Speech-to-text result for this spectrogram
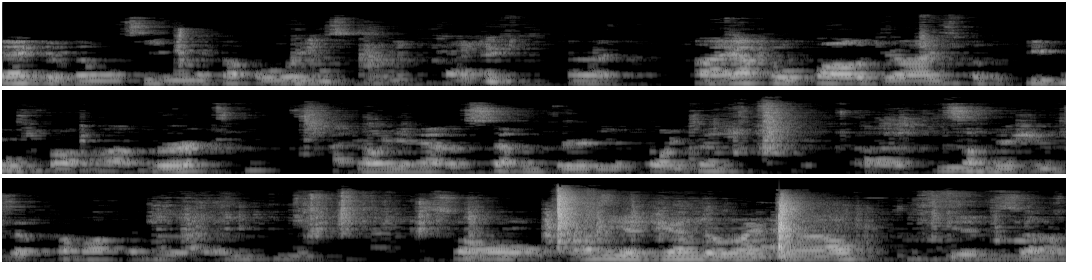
thank you. Then we'll see you in a couple of weeks. All right. I have to apologize for the people from uh, Burke. I know you had a seven thirty appointment. Uh, some issues have come up the So on the agenda right now is uh,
